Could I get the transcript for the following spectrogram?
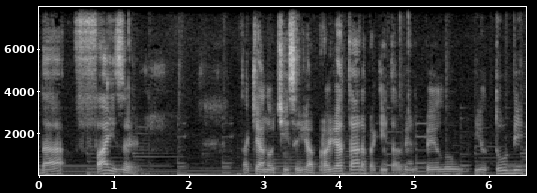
da Pfizer. Está aqui a notícia já projetada para quem está vendo pelo YouTube.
